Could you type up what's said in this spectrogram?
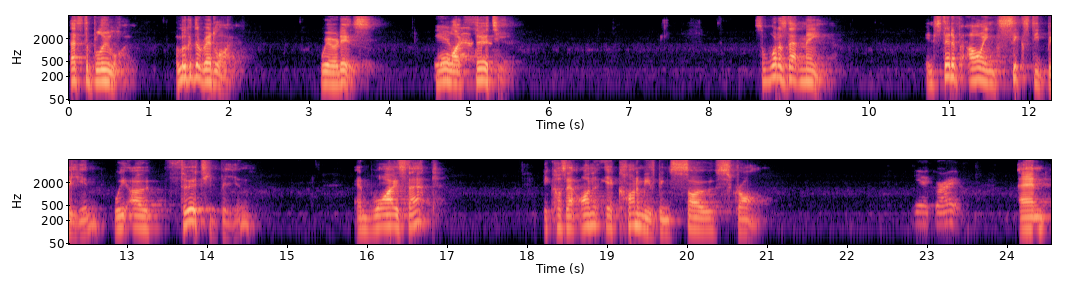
that's the blue line. But look at the red line, where it is. More yeah, like wow. 30. So what does that mean? Instead of owing 60 billion, we owe 30 billion. And why is that? Because our economy has been so strong. Yeah, great. And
